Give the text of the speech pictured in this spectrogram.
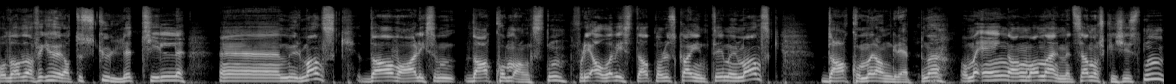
Og da du da fikk høre at du skulle til eh, Murmansk, da, liksom, da kom angsten. Fordi alle visste at når du skal inn til Murmansk, da kommer angrepene. Og med en gang man nærmet seg norskekysten,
